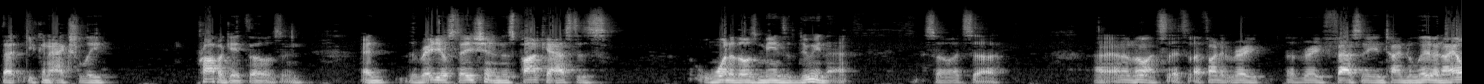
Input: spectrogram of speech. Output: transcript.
that you can actually propagate those and and the radio station and this podcast is one of those means of doing that. So it's uh I, I don't know. It's, it's, I find it very a very fascinating time to live, and I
